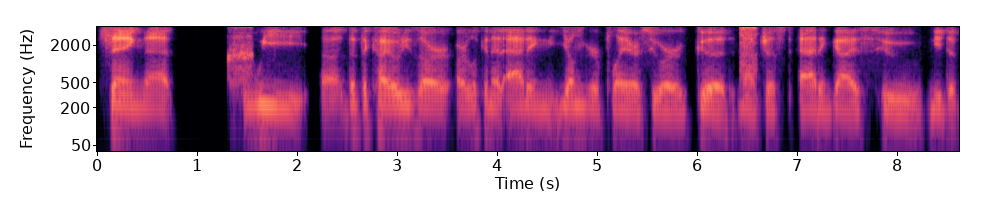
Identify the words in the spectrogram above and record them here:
saying that we uh, that the Coyotes are are looking at adding younger players who are good, not just adding guys who need to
